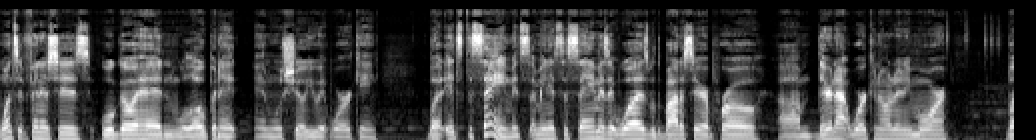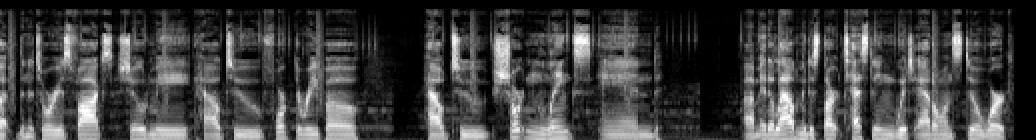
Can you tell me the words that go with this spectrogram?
once it finishes, we'll go ahead and we'll open it and we'll show you it working. But it's the same. It's I mean, it's the same as it was with Batocera Pro. Um, they're not working on it anymore, but the Notorious Fox showed me how to fork the repo, how to shorten links, and um, it allowed me to start testing which add-ons still work.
